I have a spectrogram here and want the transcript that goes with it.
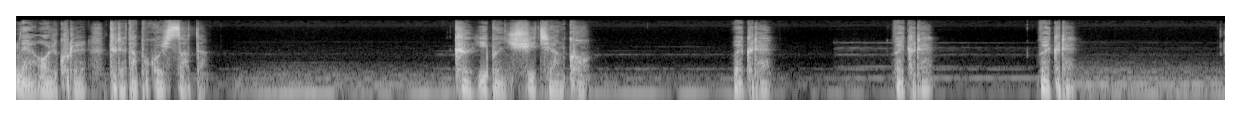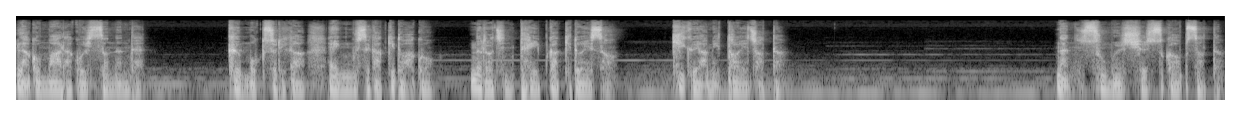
내 얼굴을 들여다보고 있었다. 그 입은 쉬지 않고 왜 그래? 왜 그래? 왜 그래? 라고 말하고 있었는데 그 목소리가 앵무새 같기도 하고 늘어진 테이프 같기도 해서 기괴함이 더해졌다. 난 숨을 쉴 수가 없었다.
